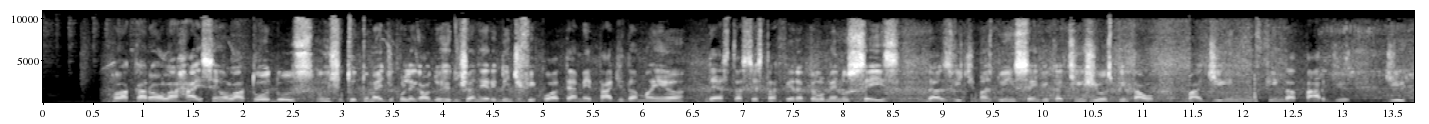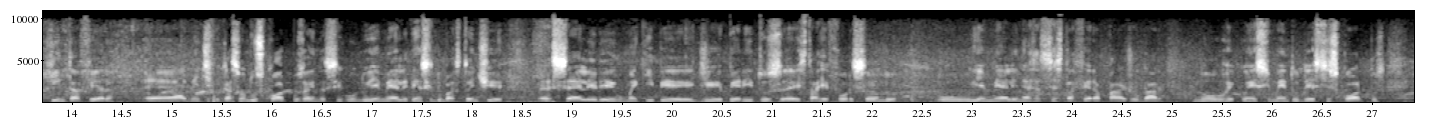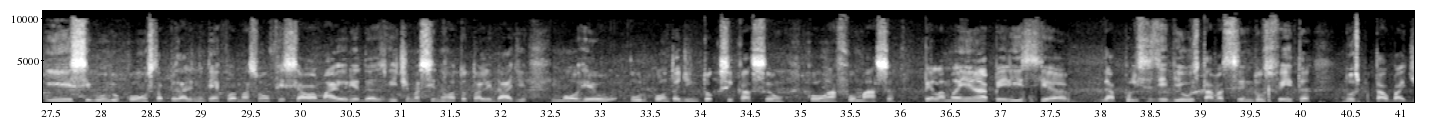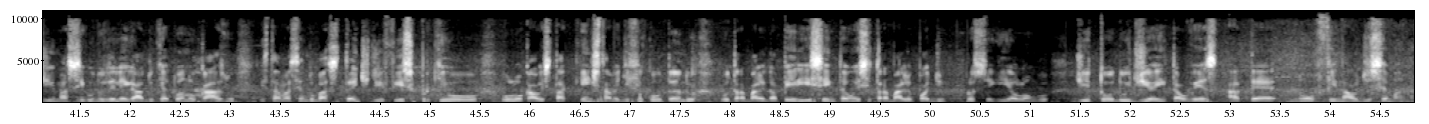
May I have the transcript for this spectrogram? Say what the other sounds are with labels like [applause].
Olá, Carol. Olá, Heisen. Olá a todos. O Instituto Médico Legal do Rio de Janeiro identificou até a metade da manhã desta sexta-feira pelo menos seis das vítimas do incêndio que atingiu o Hospital Badim no fim da tarde de quinta-feira. É, a identificação dos corpos, ainda segundo o IML, tem sido bastante é, célere. Uma equipe de peritos é, está reforçando o IML nessa sexta-feira para ajudar no reconhecimento desses corpos. E, segundo consta, apesar de não ter informação oficial, a maioria das vítimas, se não a totalidade, morreu por conta de intoxicação com a fumaça. Pela manhã, a perícia da Polícia Civil estava sendo feita no Hospital Badim, mas segundo o delegado que atua no caso, estava sendo bastante difícil porque o, o local está quente, estava dificultando o trabalho da perícia, então esse trabalho pode prosseguir ao longo de todo o dia e talvez até no final de semana.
